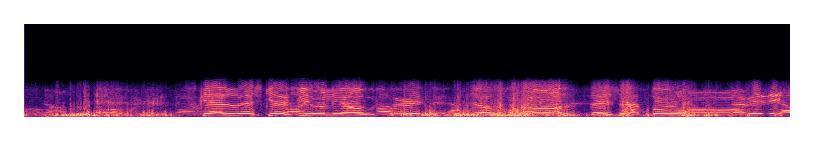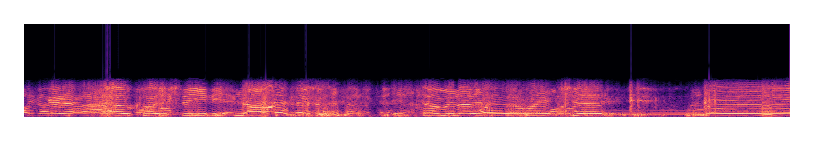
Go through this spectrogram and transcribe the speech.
Let's get, let's get a view on the old, oh, Where is it? the old thrower. There's that ball. Oh, this is gonna hurt. How closely in his nut. It's coming over to Richard. Oh.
